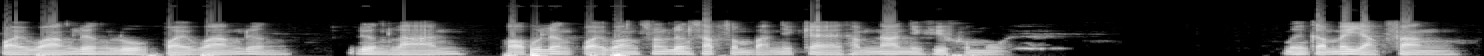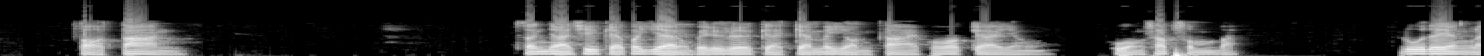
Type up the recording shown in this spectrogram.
ปล่อยวางเรื่องลูก ปล่อยวางเรื่องเรื่องหลาน พอพูดเรื่องปล่อยวางเรื่องทรัพย์สมบัตินี่แกทำหน้านี่คิ้วขมวดเหมือนกับไม่อยากฟังต่อต้าน สัญญาชีพแกก็แย่งไปเรื่อยๆแกแกไม่ยอมตาย เพราะว่าแกยังห่วงทรัพย์สมบัติ รู้ได้อย่างไร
